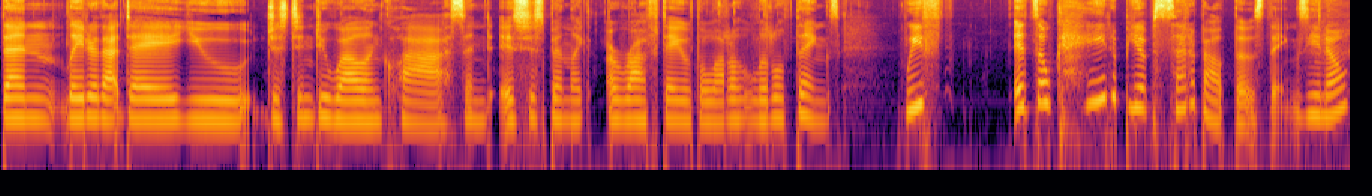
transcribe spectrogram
then later that day you just didn't do well in class and it's just been like a rough day with a lot of little things we've it's okay to be upset about those things you know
